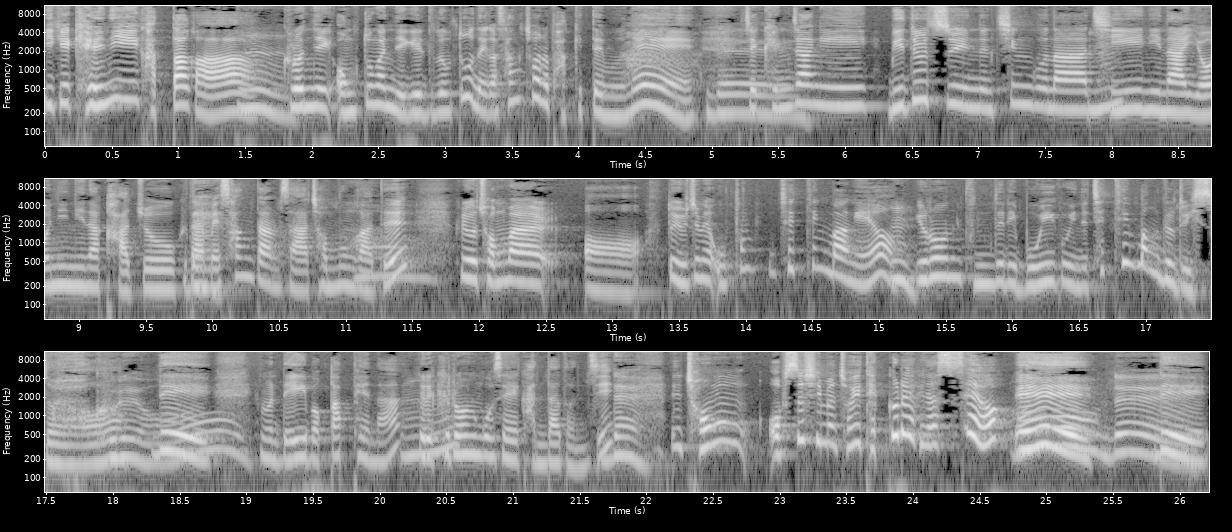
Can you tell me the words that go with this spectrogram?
이게 괜히 갔다가 음. 그런 얘기, 엉뚱한 얘기를 들으면 또 내가 상처를 받기 때문에 네. 이제 굉장히 믿을 수 있는 친구나 지인이나 연인이나 가족, 그 다음에 네. 상담사, 전문가들, 그리고 정말 어, 또 요즘에 오픈 채팅방에요. 음. 이런 분들이 모이고 있는 채팅방들도 있어요. 아, 그래요? 네. 그러면 네이버 카페나 음. 그래, 그런 곳에 간다든지. 네. 정 없으시면 저희 댓글에 그냥 쓰세요. 어, 네. 네. 네.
